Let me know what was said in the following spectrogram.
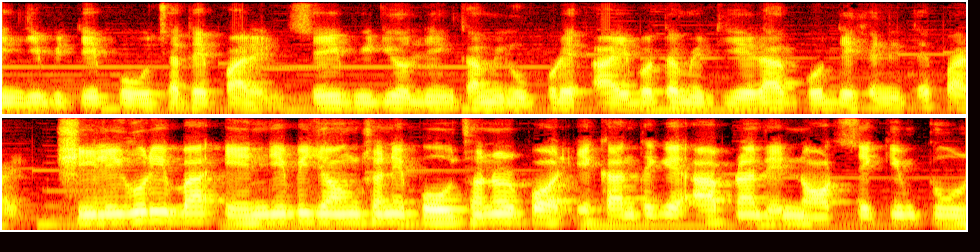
এনজিপিতে পৌঁছাতে পারেন। সেই ভিডিও লিঙ্ক আমি উপরে আই বটমে দিয়ে রাখব, দেখে নিতে পারেন। শিলিগুড়ি বা এনজিপি জংশনে পৌঁছানোর পর এখান থেকে আপনাদের নর্থ সিকিম ট্যুর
